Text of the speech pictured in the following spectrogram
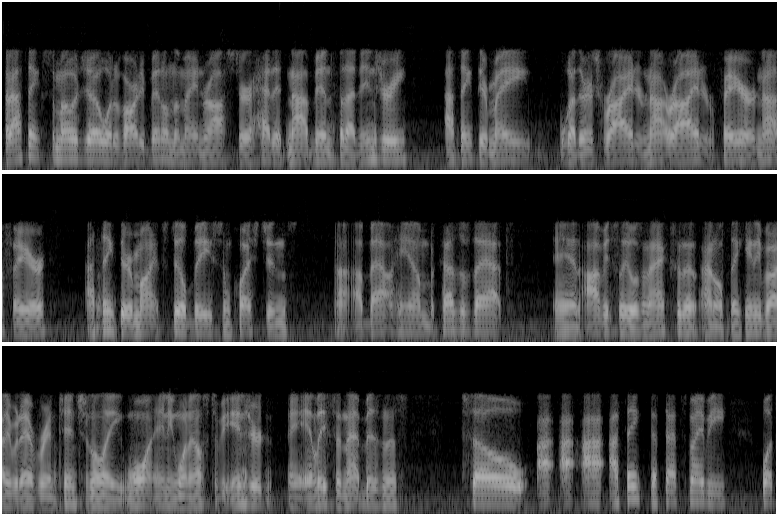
But I think Samoa Joe would have already been on the main roster had it not been for that injury. I think there may whether it's right or not right or fair or not fair, I think there might still be some questions uh, about him because of that. And obviously, it was an accident. I don't think anybody would ever intentionally want anyone else to be injured, at least in that business. So I, I, I think that that's maybe what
